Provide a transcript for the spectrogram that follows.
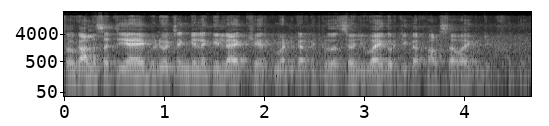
ਸੋ ਗੱਲ ਸੱਚੀ ਹੈ, ਇਹ ਵੀਡੀਓ ਚੰਗੀ ਲੱਗੀ ਲਾਈਕ ਸ਼ੇਅਰ ਕਮੈਂਟ ਕਰਕੇ ਜਰੂਰ ਦੱਸਿਓ ਜੀ। ਵਾਹਿਗੁਰੂ ਜੀ ਕਾ ਖਾਲਸਾ, ਵਾਹਿਗੁਰੂ ਜੀ ਕੀ ਫਤਿਹ।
